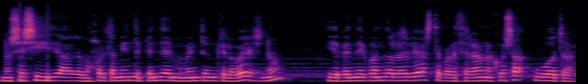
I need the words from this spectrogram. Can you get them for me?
no sé si a lo mejor también depende del momento en que lo ves, ¿no? y depende de cuándo las veas te parecerá una cosa u otra.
